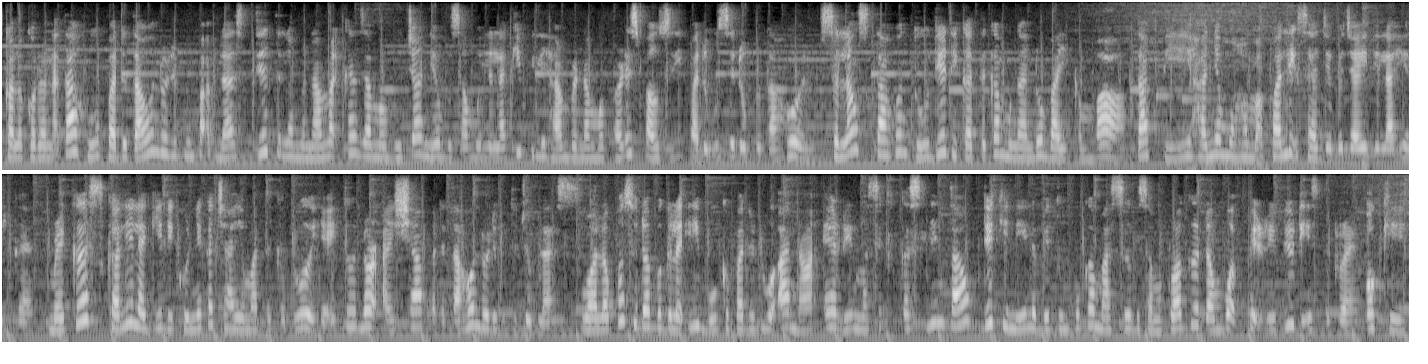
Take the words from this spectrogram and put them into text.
Kalau korang nak tahu, pada tahun 2014 dia telah menamatkan zaman bujangnya bersama lelaki pilihan bernama Faris Fauzi pada usia 20 tahun. Selang setahun tu dia dikatakan mengandung bayi kembar. Tapi hanya Muhammad Falik saja berjaya dilahirkan. Mereka sekali lagi dikurniakan cahaya mata kedua iaitu Nur Aisyah pada tahun 2017. Walaupun sudah bergelar ibu kepada dua anak, Erin masih kekal slim tau. Dia kini lebih tumpukan masa bersama keluarga dan buat paid review di Instagram. Okey,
